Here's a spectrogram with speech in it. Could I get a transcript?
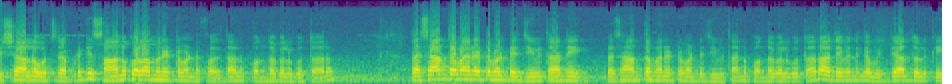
విషయాల్లో వచ్చేటప్పటికి సానుకూలమైనటువంటి ఫలితాలు పొందగలుగుతారు. ప్రశాంతమైనటువంటి జీవితాన్ని ప్రశాంతమైనటువంటి జీవితాన్ని పొందగలుగుతారు. అదేవిధంగా విద్యార్థులకి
